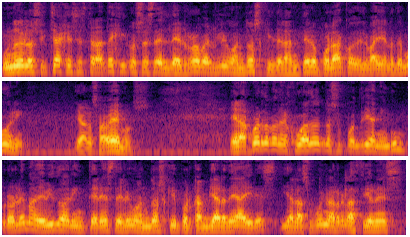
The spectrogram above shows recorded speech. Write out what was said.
Uno de los fichajes estratégicos es el de Robert Lewandowski, delantero polaco del Bayern de Múnich. Ya lo sabemos. El acuerdo con el jugador no supondría ningún problema debido al interés de Lewandowski por cambiar de aires y a las buenas relaciones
